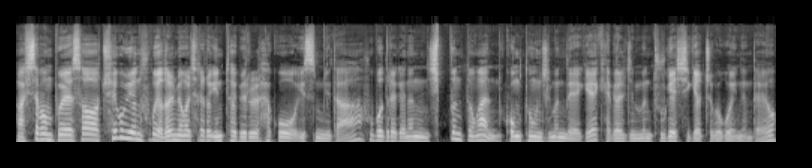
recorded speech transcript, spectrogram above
시사본부에서 최고위원 후보 8명을 차례로 인터뷰를 하고 있습니다. 후보들에게는 10분 동안 공통 질문 4개, 개별 질문 2개씩 여쭤보고 있는데요.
